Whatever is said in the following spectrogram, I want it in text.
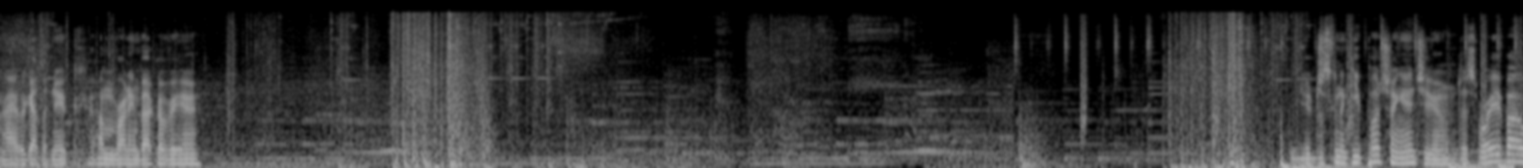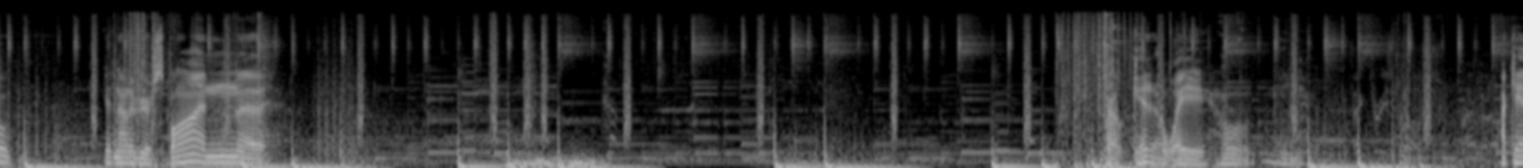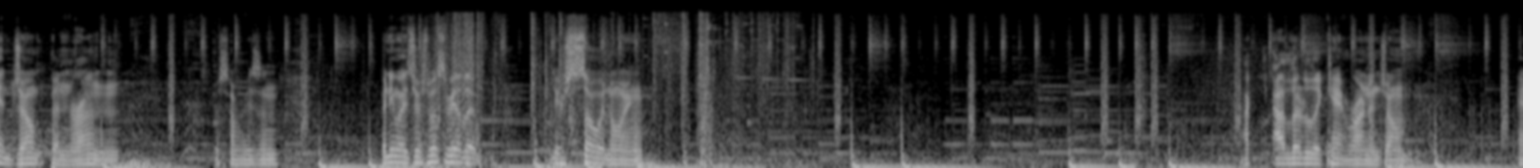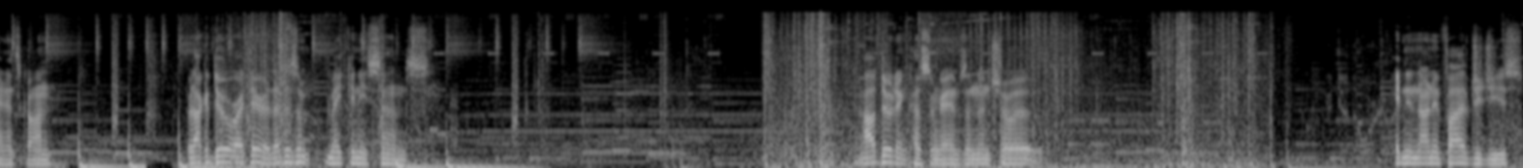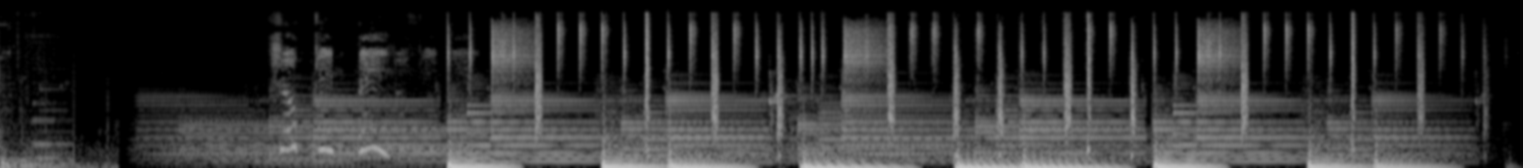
Alright, we got the nuke. I'm running back over here. You're just gonna keep pushing, ain't you? Just worry about getting out of your spawn. Uh, bro, get away. I can't jump and run for some reason. Anyways, you're supposed to be able to. You're so annoying. I, I literally can't run and jump. And it's gone. But I could do it right there. That doesn't make any sense. I'll do it in custom games and then show it. 89 and 5 GG's. Beat.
